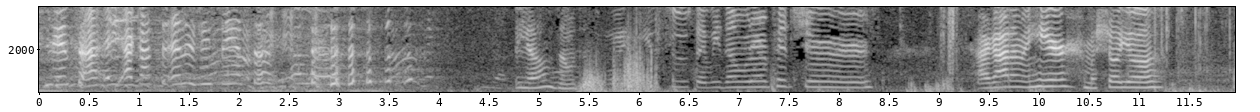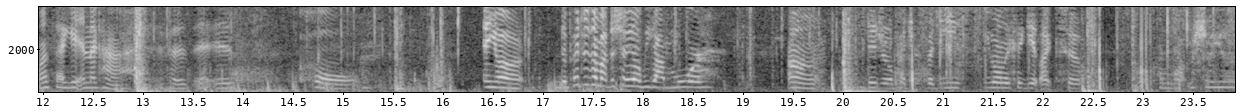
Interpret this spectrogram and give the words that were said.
Santa, I ate. I got the energy, Santa. Yeah, I'm done with this boy. YouTube say we done with our pictures. I got them in here. I'm gonna show y'all once I get in the car because it is cold. And y'all, the pictures I'm about to show y'all, we got more um digital pictures, but these you only could get like two. I'm about to show you,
